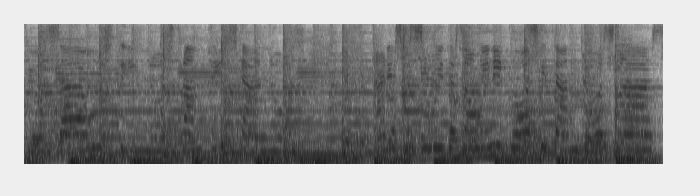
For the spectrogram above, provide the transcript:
Escolapios, agustinos, franciscanos, legionarios, jesuitas, dominicos y tantos más.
